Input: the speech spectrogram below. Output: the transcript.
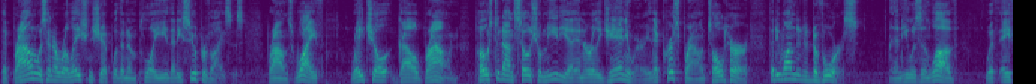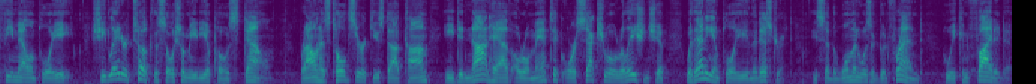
that Brown was in a relationship with an employee that he supervises. Brown's wife, Rachel Gow Brown, posted on social media in early January that Chris Brown told her that he wanted a divorce and he was in love with a female employee. She later took the social media posts down. Brown has told Syracuse.com he did not have a romantic or sexual relationship with any employee in the district. He said the woman was a good friend who he confided in.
